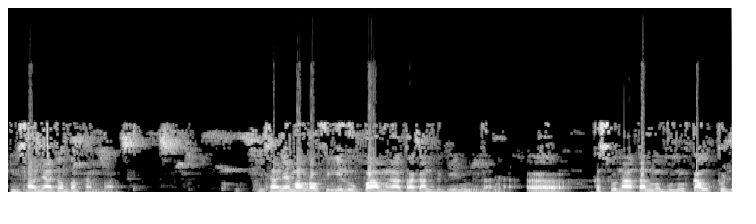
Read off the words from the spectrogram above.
Misalnya contoh gampang. Misalnya Imam Rafi'i lupa mengatakan begini misalnya. eh, kesunatan membunuh kalbun.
